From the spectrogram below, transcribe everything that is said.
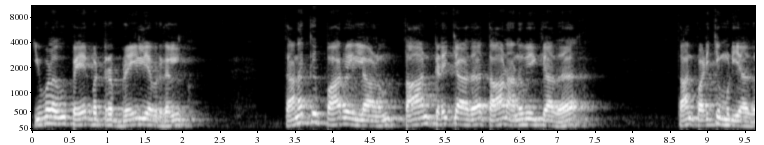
இவ்வளவு பெயர் பெற்ற பிரெய்லி அவர்கள் தனக்கு பார்வை இல்லாலும் தான் கிடைக்காத தான் அனுபவிக்காத தான் படிக்க முடியாத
